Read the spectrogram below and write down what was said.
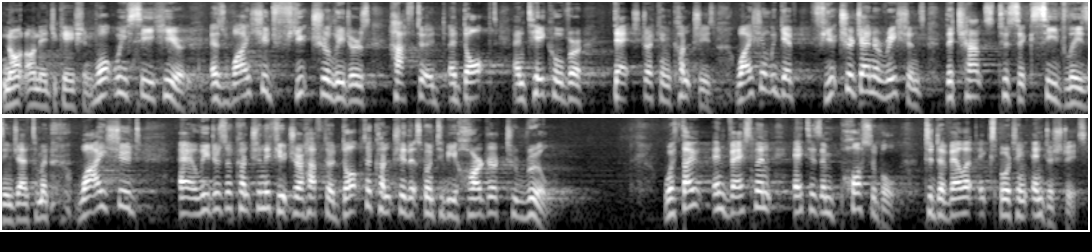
not on education. What we see here is why should future leaders have to ad adopt and take over debt-stricken countries? Why shouldn't we give future generations the chance to succeed, ladies and gentlemen? Why should uh, leaders of country in the future have to adopt a country that's going to be harder to rule? Without investment, it is impossible to develop exporting industries.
